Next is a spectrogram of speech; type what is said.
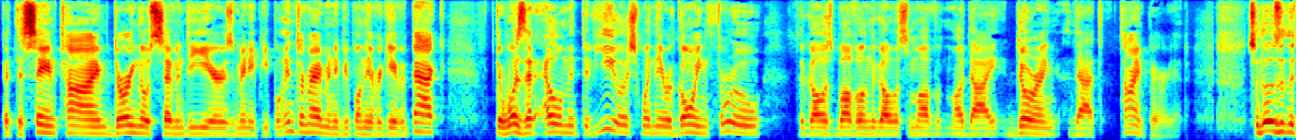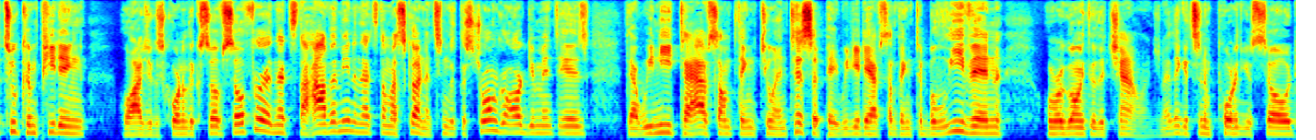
But at the same time, during those 70 years, many people intermarried, many people never gave it back there was that element of Yush when they were going through the Galus Bavel and the Galus Madai during that time period. So those are the two competing logics according to the Ksov Sofer, and that's the Havamin and that's the Maskan. It seems like the stronger argument is that we need to have something to anticipate. We need to have something to believe in when we're going through the challenge. And I think it's an important yesod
